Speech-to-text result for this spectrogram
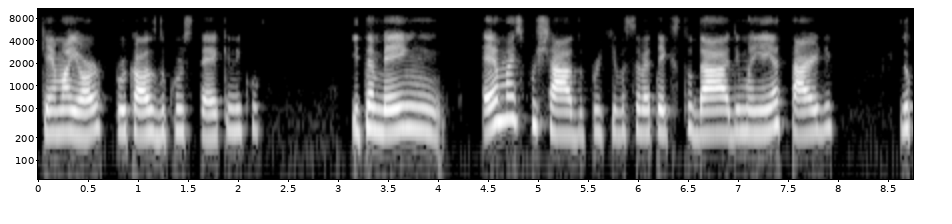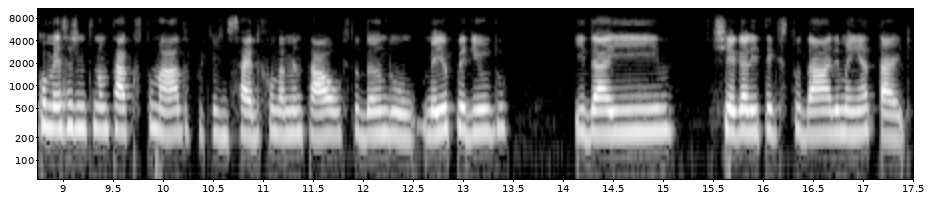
que é maior por causa do curso técnico e também é mais puxado porque você vai ter que estudar de manhã e à tarde. No começo a gente não está acostumado porque a gente sai do fundamental estudando meio período e daí chega ali ter que estudar de manhã à tarde.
